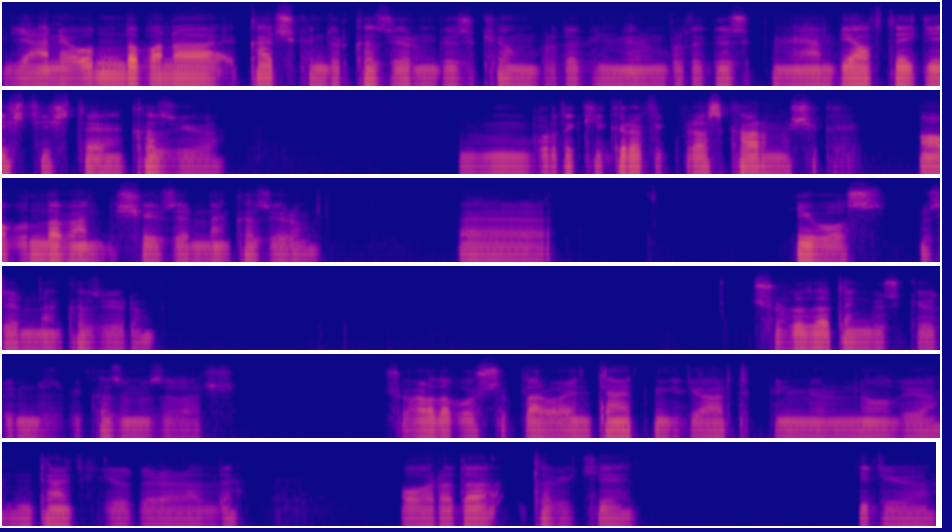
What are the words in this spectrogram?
Yani onun da bana kaç gündür kazıyorum gözüküyor mu burada bilmiyorum. Burada gözükmüyor. Yani bir haftayı geçti işte kazıyor. Buradaki grafik biraz karmaşık. Ama bunu da ben şey üzerinden kazıyorum. Ee, Hivos üzerinden kazıyorum. Şurada zaten gözüküyor dümdüz bir kazımız var. Şu arada boşluklar var. İnternet mi gidiyor artık bilmiyorum ne oluyor. İnternet gidiyordur herhalde. O arada tabii ki gidiyor.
